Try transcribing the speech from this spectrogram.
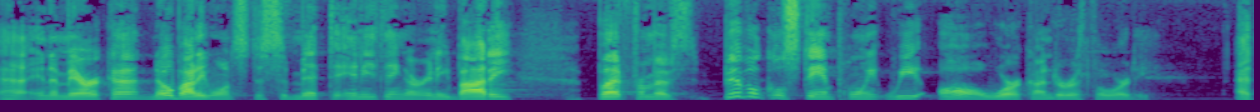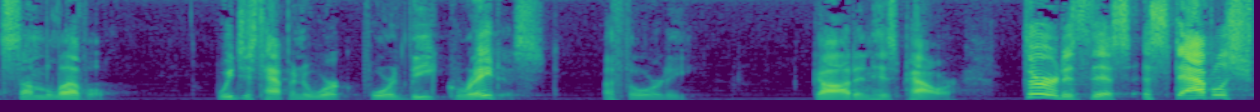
uh, in America. Nobody wants to submit to anything or anybody. But from a biblical standpoint, we all work under authority at some level. We just happen to work for the greatest authority God and His power. Third is this establish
